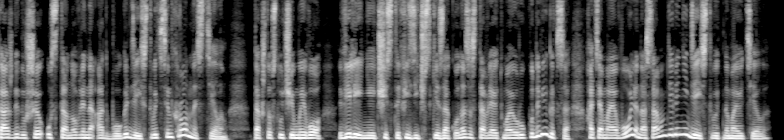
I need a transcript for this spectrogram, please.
Каждой душе установлено от Бога действовать синхронно с телом, так что в случае моего веления чисто физические законы заставляют мою руку двигаться, хотя моя воля на самом деле не действует на мое тело.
